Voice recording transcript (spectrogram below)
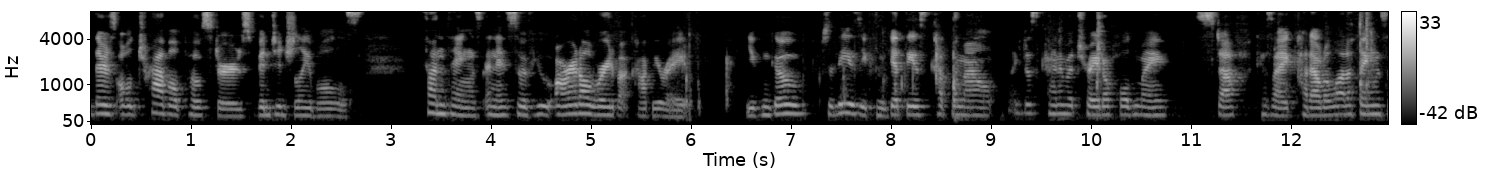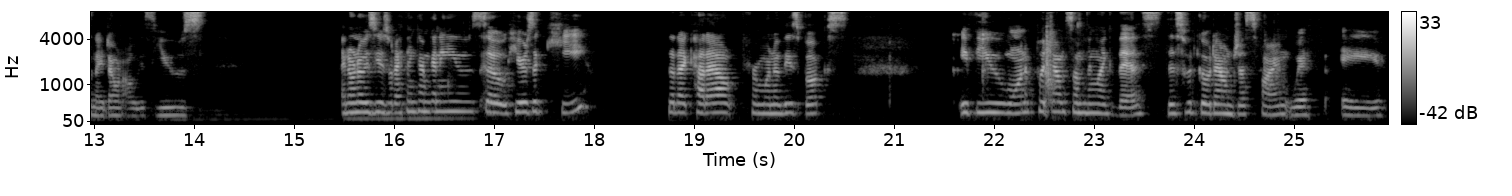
There's old travel posters, vintage labels, fun things. And so if you are at all worried about copyright, you can go to these, you can get these, cut them out, like just kind of a tray to hold my stuff because I cut out a lot of things and I don't always use I don't always use what I think I'm going to use. So here's a key that I cut out from one of these books. If you want to put down something like this, this would go down just fine with a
